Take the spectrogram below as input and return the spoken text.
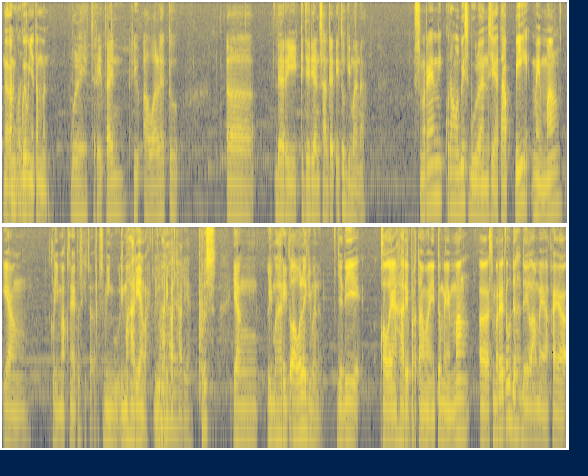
nggak kan gue punya temen. Boleh ceritain Ryu, awalnya tuh eh dari kejadian santet itu gimana? sebenarnya ini kurang lebih sebulan sih ya tapi memang yang klimaksnya itu sekitar seminggu lima harian lah lima hari empat harian. Terus yang lima hari itu awalnya gimana? jadi kalau yang hari pertama itu memang eh, sebenarnya itu udah dari lama ya kayak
